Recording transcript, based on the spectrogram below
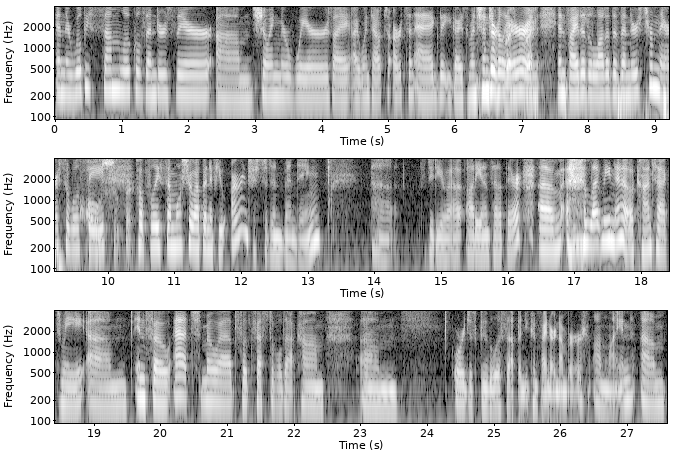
and there will be some local vendors there um, showing their wares. I, I went out to Arts and Ag that you guys mentioned earlier right. and invited a lot of the vendors from there. So we'll see. Oh, super. Hopefully, some will show up. And if you are interested in vending, uh, studio audience out there, um, let me know. Contact me. Um, info at moabfolkfestival.com. Um, or just Google us up and you can find our number online. Um,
